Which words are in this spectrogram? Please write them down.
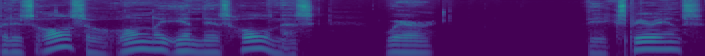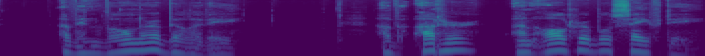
But it's also only in this wholeness where the experience of invulnerability, of utter, unalterable safety,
